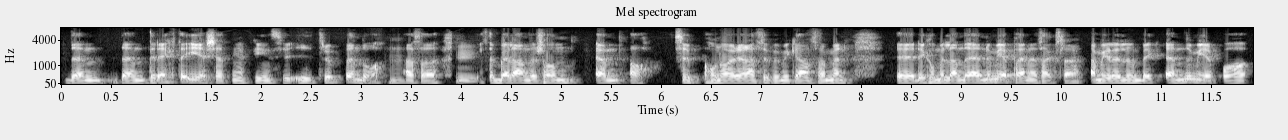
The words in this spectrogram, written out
den, den direkta ersättningen finns ju i truppen då. Mm. Alltså mm. Isabella Andersson, en, ja, super, hon har ju redan supermycket ansvar men det kommer landa ännu mer på hennes axlar. Amelia Lundbäck ännu mer på,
